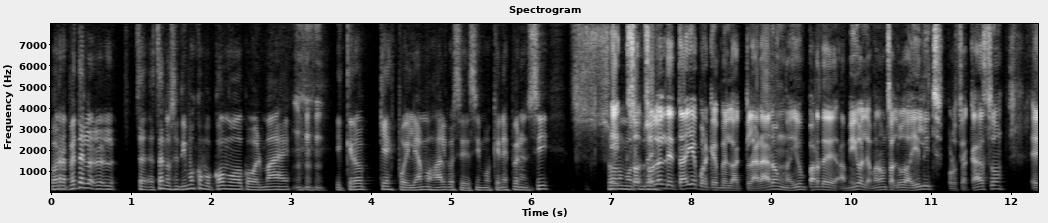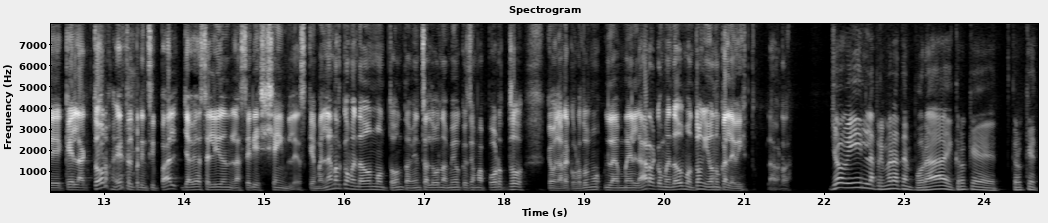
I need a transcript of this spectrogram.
Como. De repente lo- lo- o sea, nos sentimos como cómodos con el maje y creo que spoileamos algo si decimos quién es, pero en sí son Eh, so- de- Solo el detalle, porque me lo aclararon ahí un par de amigos, le mando un saludo a Illich, por si acaso, eh, que el actor, este, el principal, ya había salido en la serie Shameless, que me la han recomendado un montón. También saludo a un amigo que se llama Porto, que me la, recordó, me la ha recomendado un montón y yo nunca la he visto, la verdad. Yo vi la primera temporada y creo que, creo que es,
